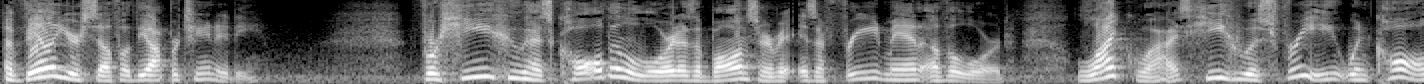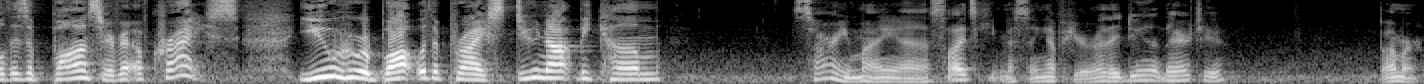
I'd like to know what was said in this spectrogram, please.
avail yourself of the opportunity. For he who has called in the Lord as a bondservant is a freed man of the Lord. Likewise, he who is free when called is a bondservant of Christ. You who are bought with a price, do not become. Sorry, my uh, slides keep messing up here. Are they doing it there too? Bummer.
